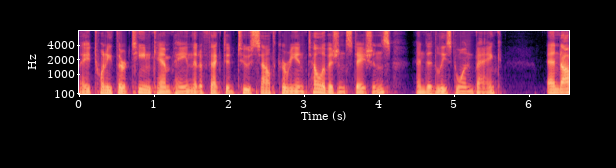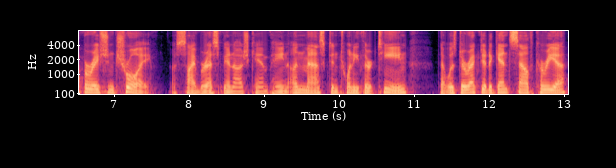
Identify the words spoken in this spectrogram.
a 2013 campaign that affected two South Korean television stations and at least one bank, and Operation Troy, a cyber espionage campaign unmasked in 2013 that was directed against South Korea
